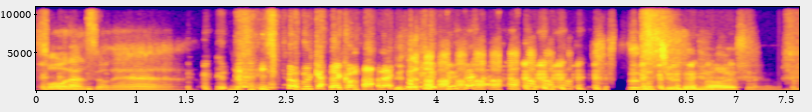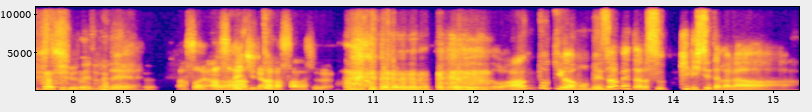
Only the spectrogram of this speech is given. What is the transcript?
そうなんですよね。大丈夫かなこの話。普通の中年のあれですね。終電のね。朝朝一で話す話だよ。あの時はもう目覚めたらすっきりしてたから、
